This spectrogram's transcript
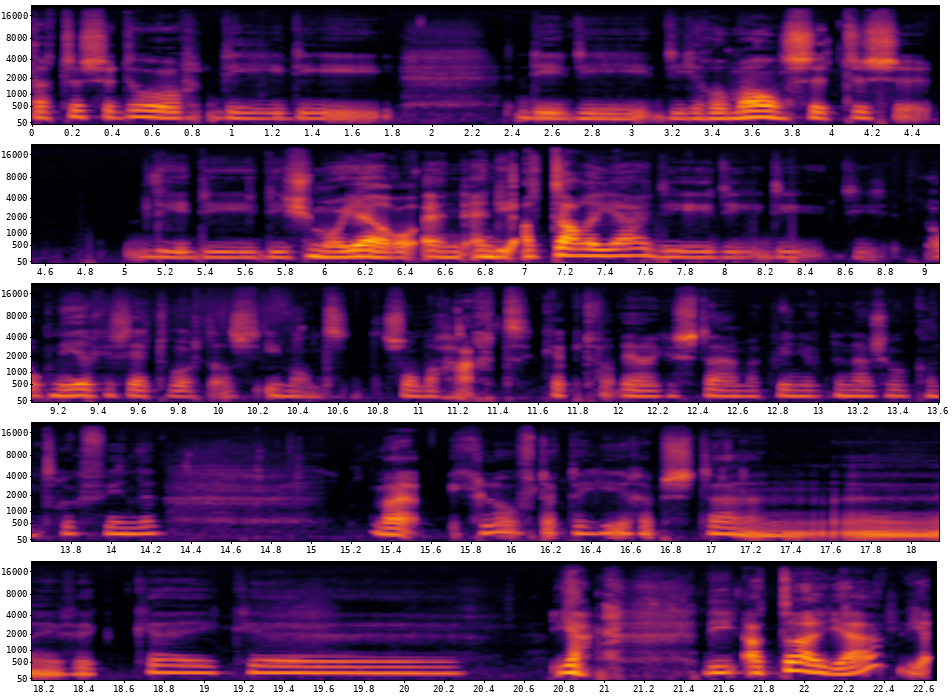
daartussendoor die, die, die, die, die romance tussen die, die, die en, en die Atalia, die, die, die, die ook neergezet wordt als iemand zonder hart. Ik heb het wel ergens staan, maar ik weet niet of ik het nou zo kan terugvinden. Maar ik geloof dat ik er hier heb staan. Uh, even kijken. Ja, die Atalia, die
